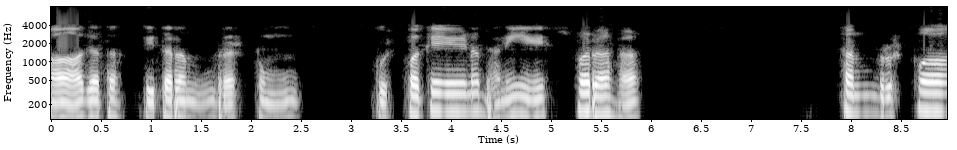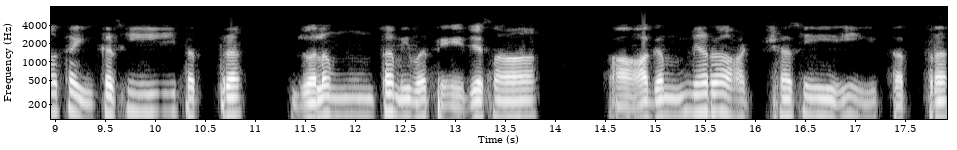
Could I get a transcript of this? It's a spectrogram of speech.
आगतः पितरम् द्रष्टुम् पुष्पकेण धनेश्वरः। तम् दृष्ट्वा कैकसी तत्र ज्वलन्तमिव तेजसा। आगम्य राक्षसी तत्र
